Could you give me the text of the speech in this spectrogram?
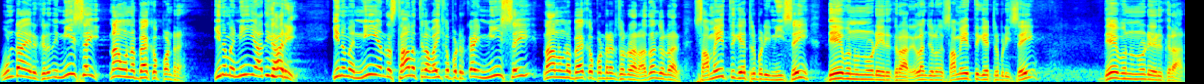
உண்டாக இருக்கிறது நீ செய் நான் உன்னை பேக்கப் பண்ணுறேன் இனிமேல் நீ அதிகாரி. இனிமே நீ அந்த ஸ்தானத்தில் வைக்கப்பட்டிருக்காய் நீ செய் நான் உன்னை பேக்கப் பண்ணுறேன்னு சொல்கிறார் அதான் சொல்கிறார் சமயத்துக்கு ஏற்றபடி நீ செய் தேவன் உன்னோட இருக்கிறார். எல்லாம் சொல்லுங்கள் சமயத்துக்கு ஏற்றபடி செய் தேவன் உன்னோட இருக்கிறார்.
